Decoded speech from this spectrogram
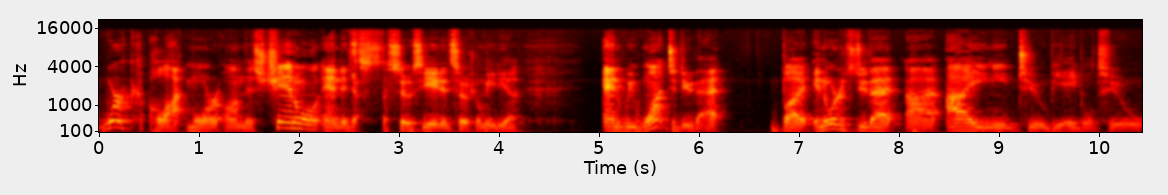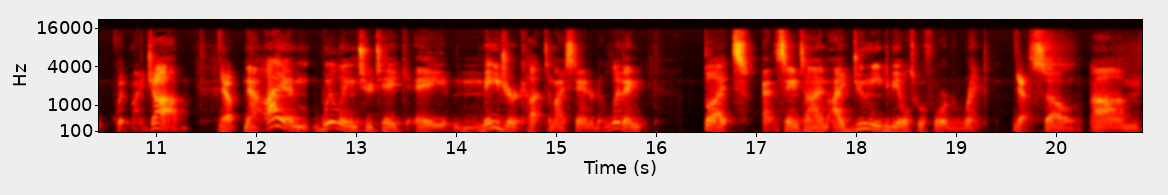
work a lot more on this channel and its Yes. associated social media, and we want to do that. But in order to do that, uh, I need to be able to quit my job. Yep. Now, I am willing to take a major cut to my standard of living, but at the same time, I do need to be able to afford rent. Yes. So, um,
